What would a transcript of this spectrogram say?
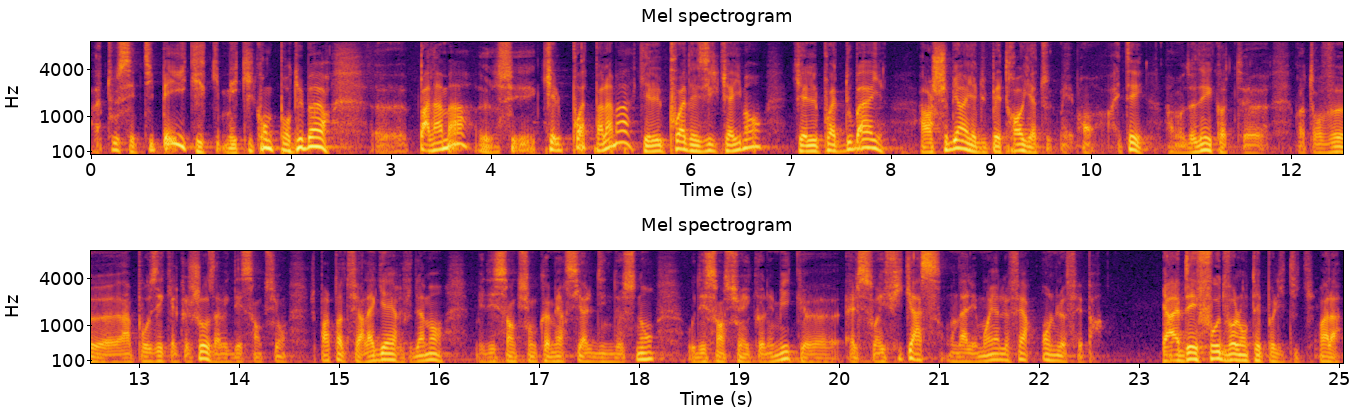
à tous ces petits pays, qui, mais qui comptent pour du beurre? Euh, Panama, euh, quel est le poids de Panama? Quel est le poids des îles Caïmans? Quel est le poids de Dubaï? Alors je sais bien, il y a du pétrole, il y a tout, mais bon, arrêtez. À un moment donné, quand euh, on veut imposer quelque chose avec des sanctions, je ne parle pas de faire la guerre évidemment, mais des sanctions commerciales dignes de ce nom ou des sanctions économiques, elles sont efficaces. On a les moyens de le faire, on ne le fait pas. Il y a un défaut de volonté politique. Voilà.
